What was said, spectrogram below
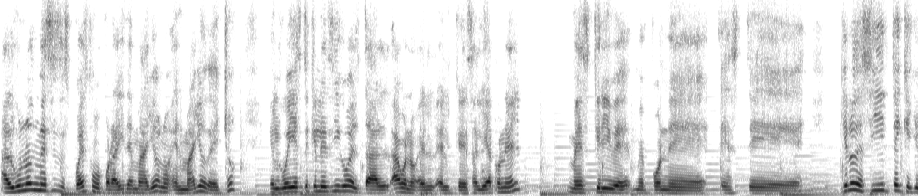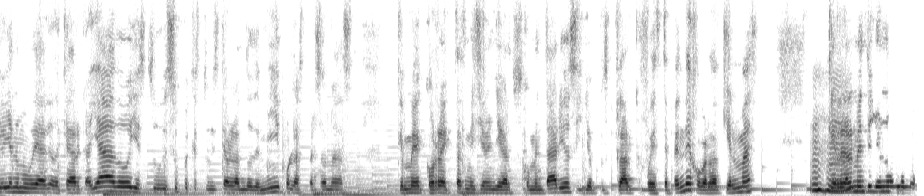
Algunos meses después, como por ahí de mayo, no, en mayo de hecho, el güey este que les digo, el tal, ah, bueno, el, el que salía con él, me escribe, me pone, este, quiero decirte que yo ya no me voy a quedar callado y estuve, supe que estuviste hablando de mí por las personas que me correctas me hicieron llegar tus comentarios y yo pues claro que fue este pendejo, ¿verdad? ¿Quién más? Que realmente yo no con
